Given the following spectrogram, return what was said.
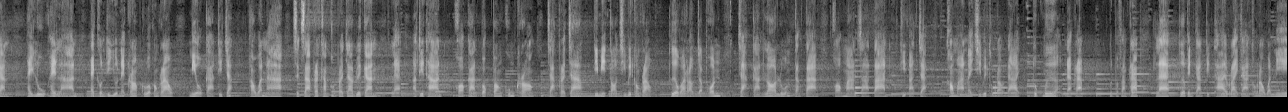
กัน ให้ลูกให้หลาน ให้คนที่อยู่ในครอบครัวของเรา มีโอกาสที่จะภาวนา ศึกษาพระคำของพระเจ้าด้วยกัน และอธิษฐานขอการปกป้องคุ้มครองจากพระเจ้าที่มีต่อชีวิตของเรา เพื่อว่าเราจะพ้นจากการล่อลวงต่างๆ ของมารซาตานที่อาจจะเข้ามาในชีวิตของเราได้ทุกเมื่อนะครับ คุณผู้ฟังครับ และเพื่อเป็นการปิดท้ายรายการของเราวันนี้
